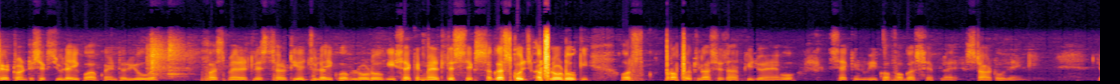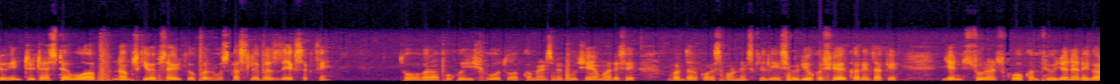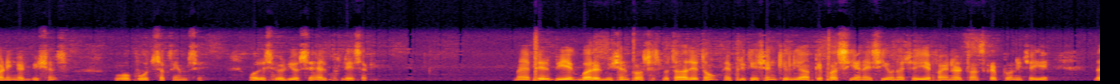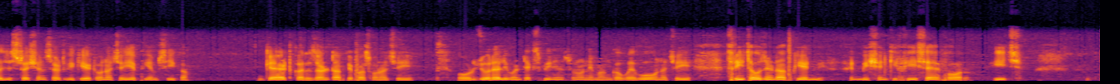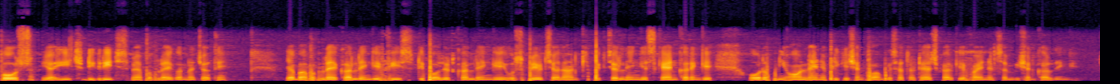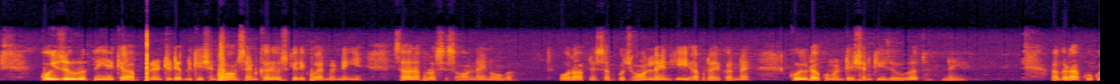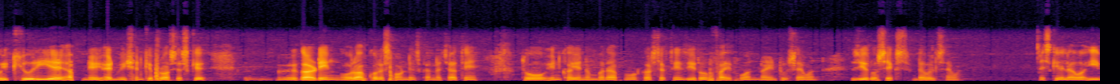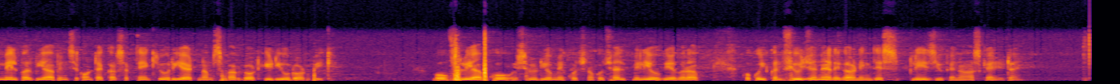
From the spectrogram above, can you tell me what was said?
फिर ट्वेंटी सिक्स जुलाई को आपका इंटरव्यू है। फ़र्स्ट मेरिट लिस्ट थर्टी जुलाई को अपलोड होगी। सेकंड मेरिट लिस्ट सिक्स अगस्त को अपलोड होगी। और प्रॉपर क्लासेस आपकी जो है, वो सेकंड वीक ऑफ़ अगस्त से अप्लाई स्टार्ट हो जाएँगी। जो इंट्री टेस्ट है, वो आप नम्स की वेबसाइट के ऊपर, उसका सिलेबस देख सकते हैं। तो अगर आपको कोई इशू हो तो आप कमेंट्स में पूछें हमारे से फर्दर कॉरेस्पॉन्डेंस के लिए। इस वीडियो को शेयर करें ताकि जिन स्टूडेंट्स को कन्फ्यूज़न है रिगार्डिंग एडमिशन्स वो पूछ सकें हमसे और इस वीडियो से हेल्प ले सकें। मैं फिर भी एक बार एडमिशन प्रोसेस बता देता हूँ। एप्लीकेशन के लिए आपके पास सी एन आई सी होना चाहिए फाइनल ट्रांसक्रिप्ट होनी चाहिए रजिस्ट्रेशन सर्टिफिकेट होना चाहिए पी एम सी का। गेट का रिज़ल्ट आपके पास होना चाहिए। और जो रेलिवेंट एक्सपीरियंस उन्होंने मांगा हुआ है, वो होना चाहिए। थ्री थाउज़ेंड आपकी एडमिशन की फ़ीस है फॉर ईच पोस्ट या ईच डिग्री जिसमें आप अप्लाई करना चाहते हैं। जब आप अप्लाई कर लेंगे फ़ीस डिपॉजिट कर लेंगे, उस पेड चालान की पिक्चर लेंगे स्कैन करेंगे और अपनी ऑनलाइन एप्लीकेशन फॉर्म के साथ अटैच करके फ़ाइनल सबमिशन कर देंगे। कोई ज़रूरत नहीं है कि आप प्रिंटेड एप्लीकेशन फॉर्म सेंड करें, उसकी रिक्वायरमेंट नहीं है। सारा प्रोसेस ऑनलाइन होगा और आपने सब कुछ ऑनलाइन ही अप्लाई करना है। कोई डॉक्यूमेंटेशन की ज़रूरत नहीं अगर आपको कोई क्यूरी है अपने एडमिशन के प्रोसेस के रिगार्डिंग और आप कॉरेस्पॉन्डेंस करना चाहते हैं तो इनका ये नंबर आप नोट कर सकते हैं zero five one nine two seven zero six double seven इसके अलावा ईमेल पर भी आप इनसे कांटेक्ट कर सकते हैं query at numspak dot E D U dot P K hopefully आपको इस वीडियो में कुछ ना कुछ हेल्प मिली होगी। अगर आपको कोई कन्फ्यूज़न है regarding this please you can ask any time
